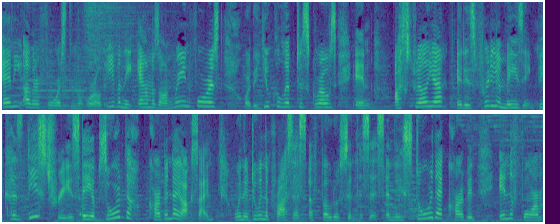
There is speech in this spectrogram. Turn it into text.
any other forest in the world. Even the Amazon rainforest or the eucalyptus groves in Australia, it is pretty amazing because these trees, they absorb the carbon dioxide when they're doing the process of photosynthesis and they store that carbon in the form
